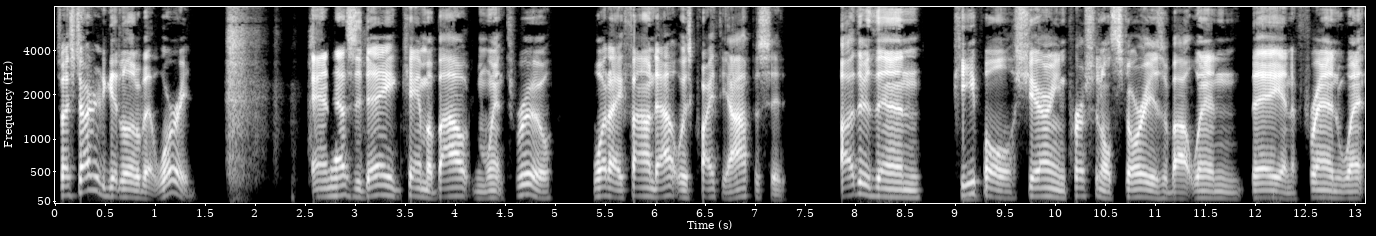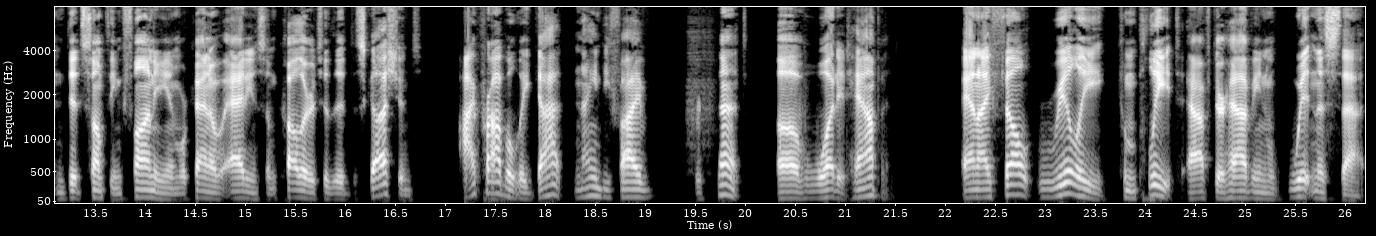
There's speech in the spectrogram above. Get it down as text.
So I started to get a little bit worried. And as the day came about and went through, what I found out was quite the opposite. Other than people sharing personal stories about when they and a friend went and did something funny and were kind of adding some color to the discussions, I probably got 95% of what had happened. And I felt really complete after having witnessed that.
